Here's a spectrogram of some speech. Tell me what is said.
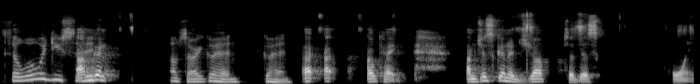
So, what would you say? I'm going to. I'm sorry. Go ahead. Go ahead. I, I, okay. I'm just going to jump to this point.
